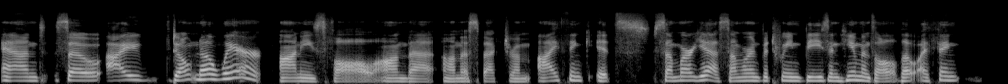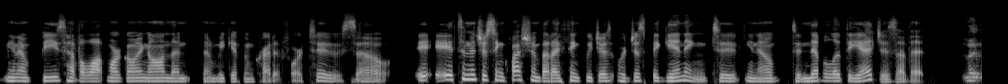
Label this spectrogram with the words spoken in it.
And so I don't know where Anis fall on that on the spectrum. I think it's somewhere, yes, yeah, somewhere in between bees and humans, although I think you know, bees have a lot more going on than than we give them credit for too. Mm. So it, it's an interesting question, but I think we just we're just beginning to you know to nibble at the edges of it. Let,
